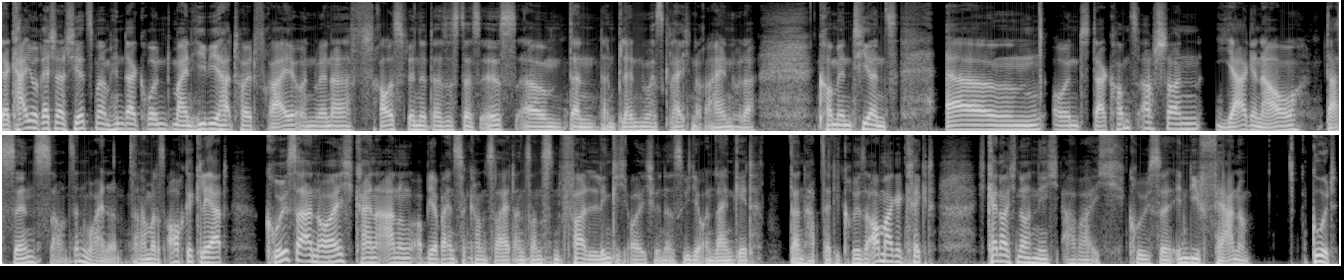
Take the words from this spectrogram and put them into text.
Der recherchiert es mal im Hintergrund. Mein Hiwi hat heute frei und wenn er rausfindet, dass es das ist, ähm, dann, dann blenden wir es gleich noch ein oder kommentieren es. Ähm, und da kommt es auch schon. Ja, genau. Das sind Sounds in Vinyl. Dann haben wir das auch geklärt. Grüße an euch. Keine Ahnung, ob ihr bei Instagram seid. Ansonsten verlinke ich euch, wenn das Video online geht dann habt ihr die Grüße auch mal gekriegt. Ich kenne euch noch nicht, aber ich grüße in die Ferne. Gut.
